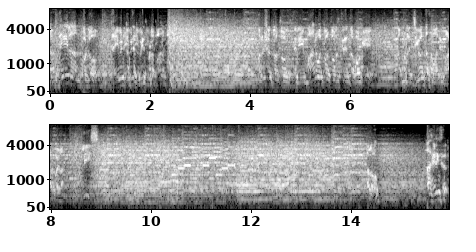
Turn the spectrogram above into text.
ನಡೆದೇ ಇಲ್ಲ ಅನ್ಕೊಂಡು ದಯವಿಟ್ಟು ಸರ್ವಿಸ್ ಬಿಡಮ್ಮ ಮನುಷ್ಯತ್ವ ತೋರಿಸ್ತೀನಿ, ಮಾನವತ್ವ ತೋರಿಸ್ತೀನಿ ಅಂತ ಹೋಗಿ ನಮ್ಮನ್ನ ಜೀವಂತ ಸಮಾಧಿ ಮಾಡಬೇಡ. ಪ್ಲೀಸ್ ಹಲೋ ಹಾ, ಹೇಳಿ ಸರ್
